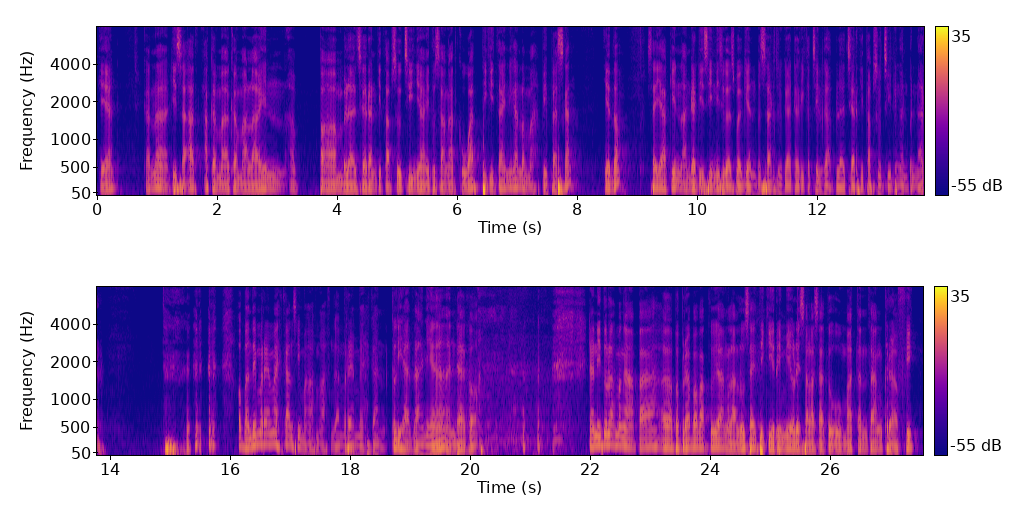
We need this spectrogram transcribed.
Ya. Karena di saat agama-agama lain uh, pembelajaran kitab sucinya itu sangat kuat, di kita ini kan lemah, bebas kan? Ya toh? Saya yakin Anda di sini juga sebagian besar juga dari kecil nggak belajar kitab suci dengan benar. oh Bante meremehkan sih, maaf maaf nggak meremehkan. Kelihatannya Anda kok. Dan itulah mengapa eh, beberapa waktu yang lalu saya dikirimi oleh salah satu umat tentang grafik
